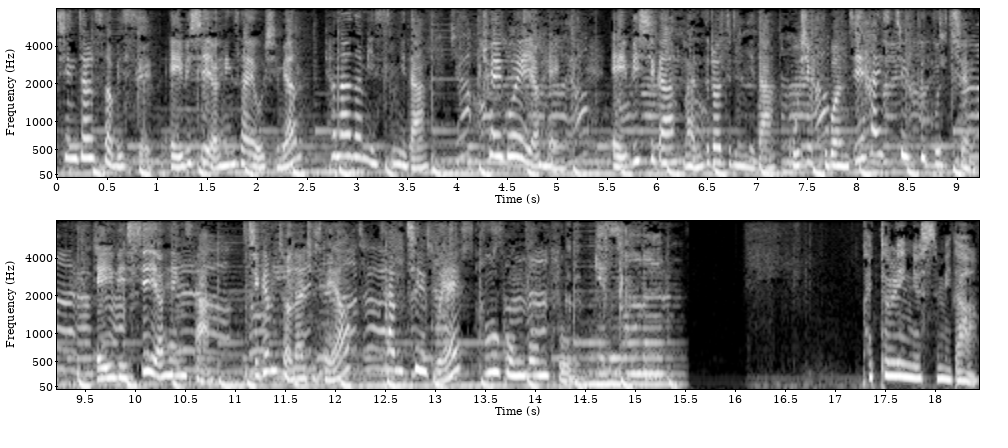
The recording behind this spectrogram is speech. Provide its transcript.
친절 서비스 ABC 여행사에 오시면 편안함이 있습니다. 최고의 여행 ABC가 만들어 드립니다. 59번지 하이스트리트 9층 ABC 여행사 지금 전화 주세요. 379-9009 가톨릭 뉴스입니다.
